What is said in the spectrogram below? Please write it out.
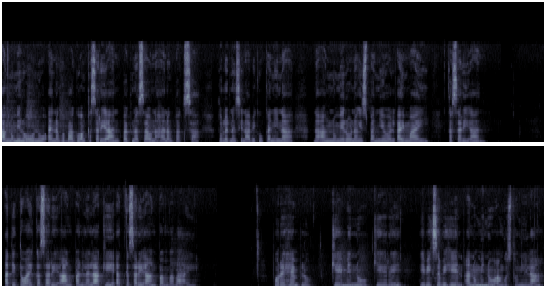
Ang numero 1 ay nagbabago ang kasarian pag nasa unahan ng paksa tulad ng sinabi ko kanina na ang numero ng Espanyol ay may kasarian. At ito ay kasariang panlalaki at kasariang pambabae. Por ejemplo, ¿qué menú quiere? Ibig sabihin, anong menu ang gusto nila?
